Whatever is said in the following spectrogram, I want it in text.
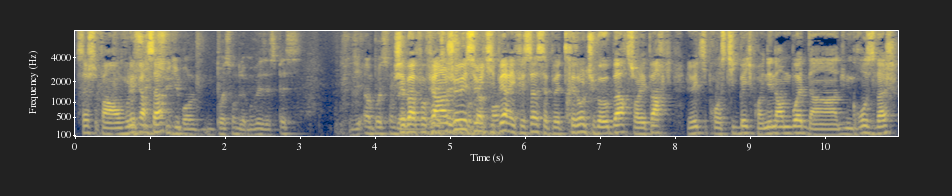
Ça, enfin, on voulait faire Celui- ça. Celui qui prend le poisson de la mauvaise espèce. Je dis un poisson. de Je sais pas, faut faire un jeu et celui qui perd, il fait ça, ça peut être très drôle. Tu vas au bar sur les parcs, le mec il prend un stick bait, il prend une énorme boîte d'un- d'une grosse vache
